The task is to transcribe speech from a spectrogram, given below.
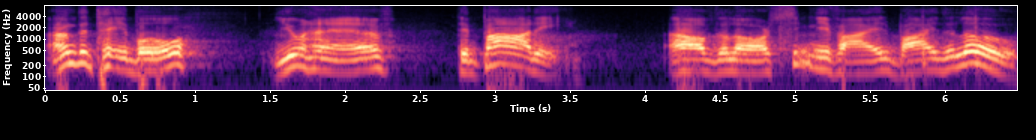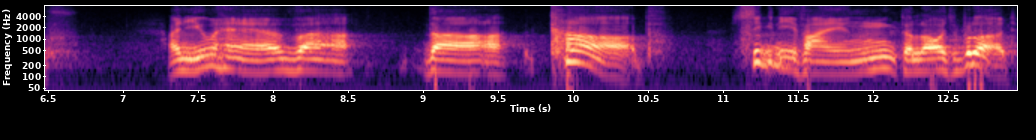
On the table, you have the body of the Lord signified by the loaf. And you have uh, the cup signifying the Lord's blood.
